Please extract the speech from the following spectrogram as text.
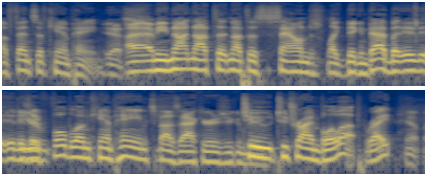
offensive campaign. Yes. I, I mean not not to not to sound like big and bad, but it, it is a You're- full blown campaign It's about as accurate as you can to be. to try and blow up, right? Yep.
